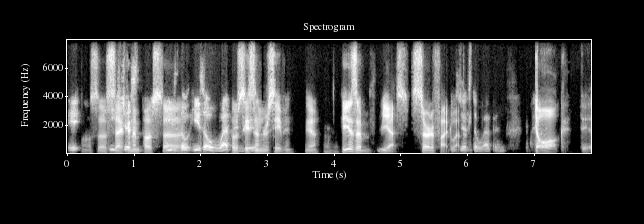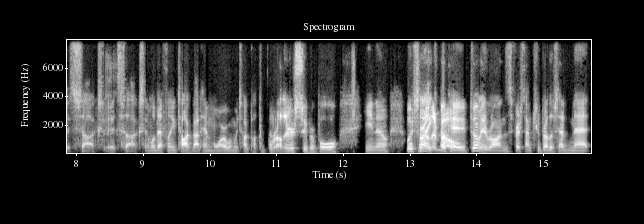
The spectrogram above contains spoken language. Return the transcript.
he, Also He's second just- in post he's uh, the, he's a weapon. postseason dude. receiving. Yeah, Mhm. he is a yes certified He's weapon. just a weapon. Dog. Dude, it sucks. It sucks, and we'll definitely talk about him more when we talk about the brothers Super Bowl. You know, which Brother like Bowl. okay, don't get me wrong. This is the first time two brothers have met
